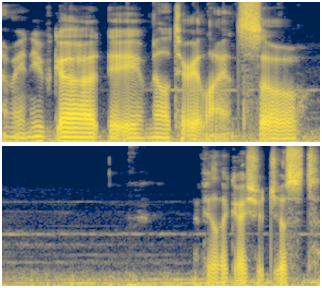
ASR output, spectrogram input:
I mean, you've got a military alliance, so I feel like I should just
